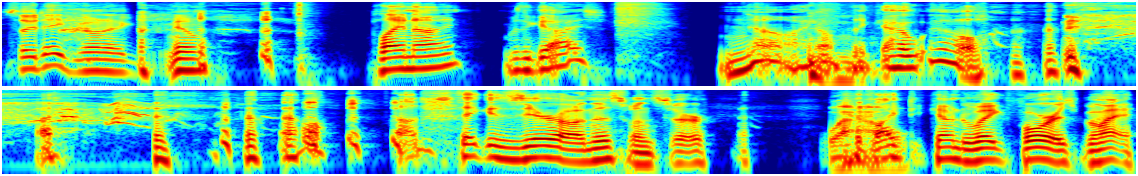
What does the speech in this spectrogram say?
So Dave, you want to you know play nine with the guys? No, I don't think I will. I, I'll, I'll just take a zero on this one, sir. Wow. I'd like to come to Wake Forest, but my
